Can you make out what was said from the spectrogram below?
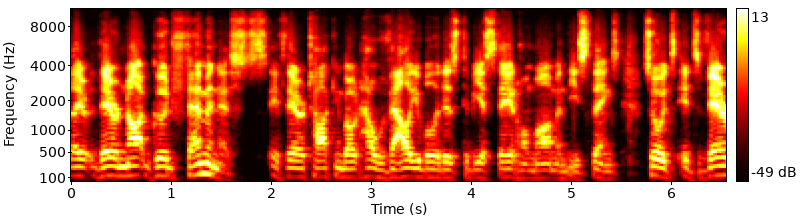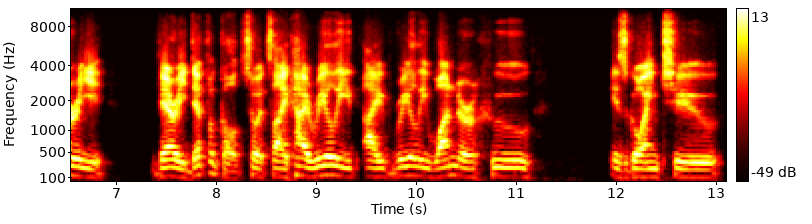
they're, they're not good feminists if they're talking about how valuable it is to be a stay-at-home mom and these things. So it's it's very very difficult. So it's like i really i really wonder who is going to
